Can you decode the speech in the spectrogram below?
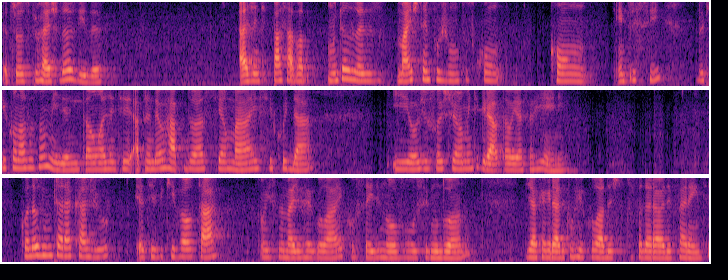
eu trouxe para o resto da vida a gente passava muitas vezes mais tempo juntos com, com entre si do que com nossa família. Então a gente aprendeu rápido a se amar e se cuidar. E hoje eu sou extremamente grata ao IFRN. Quando eu vim para Aracaju, eu tive que voltar ao ensino médio regular e cursei de novo o segundo ano, já que a grade curricular do Instituto Federal é diferente.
